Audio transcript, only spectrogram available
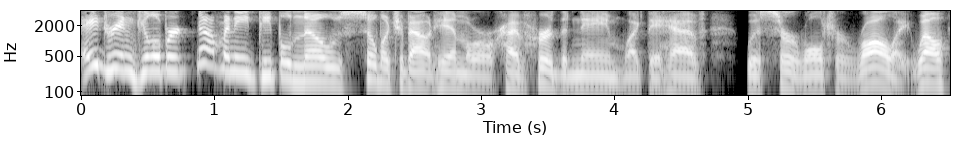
Adrian Gilbert, not many people know so much about him or have heard the name like they have with Sir Walter Raleigh. Well,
